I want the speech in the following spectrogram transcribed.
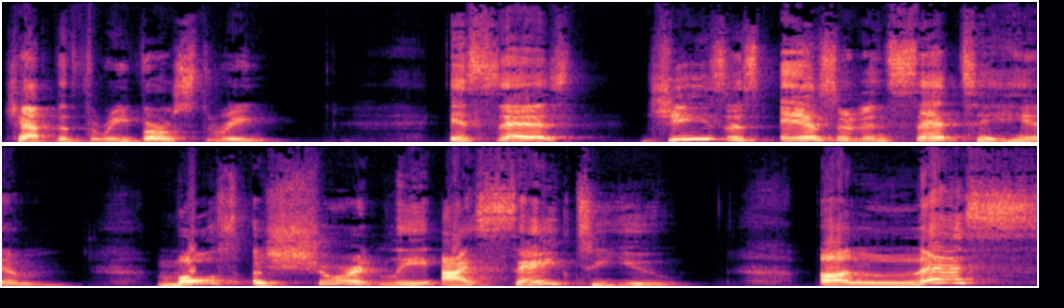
chapter 3 verse 3, it says, Jesus answered and said to him, Most assuredly, I say to you, unless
